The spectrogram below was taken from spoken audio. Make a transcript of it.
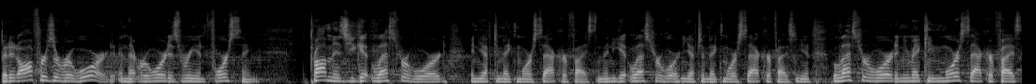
But it offers a reward, and that reward is reinforcing. Problem is you get less reward and you have to make more sacrifice. And then you get less reward and you have to make more sacrifice. And you have less reward and you're making more sacrifice.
